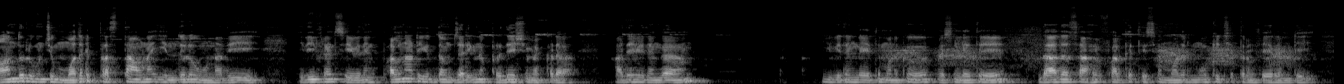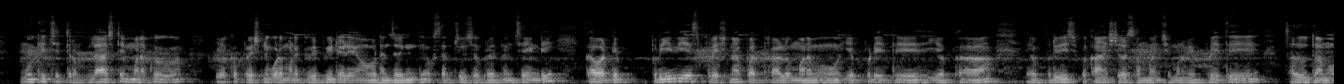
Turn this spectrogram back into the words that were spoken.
ఆంధ్రుల గురించి మొదటి ప్రస్తావన ఇందులో ఉన్నది? ఇది ఫ్రెండ్స్ ఈ విధంగా పల్నాటి యుద్ధం జరిగిన ప్రదేశం ఎక్కడ? అదేవిధంగా ఈ విధంగా అయితే మనకు ప్రశ్నలు అయితే దాదాసాహెబ్ ఫాల్కే తీసిన మొదటి మూకీ చిత్రం పేరేంటి మూకి చిత్రం. లాస్ట్ టైం మనకు ఈ యొక్క ప్రశ్న కూడా మనకు రిపీటెడ్ అవ్వడం జరిగింది. ఒకసారి చూసే ప్రయత్నం చేయండి. కాబట్టి ప్రీవియస్ ప్రశ్న పత్రాలు మనము ఎప్పుడైతే ఈ యొక్క ప్రీవియస్ కానిస్టేబుల్ సంబంధించి మనం ఎప్పుడైతే చదువుతామో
